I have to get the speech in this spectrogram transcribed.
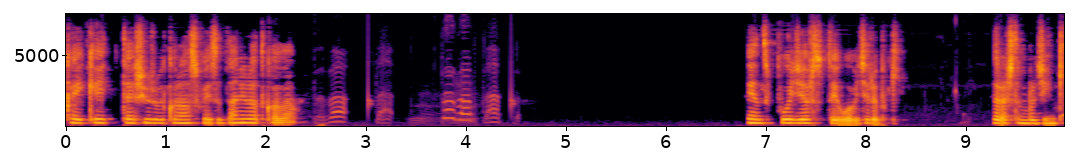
Okej, Kate też już wykonała swoje zadanie dodatkowe. Więc pójdziesz tutaj łowić rybki. Z resztą rodzinki.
